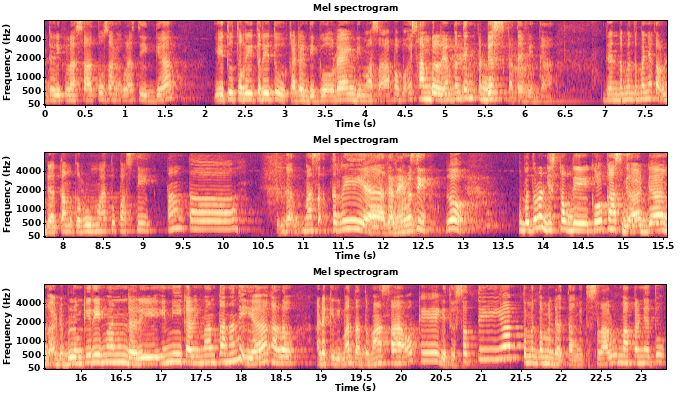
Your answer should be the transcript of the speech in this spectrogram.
Dari kelas 1 sampai kelas 3 yaitu teri-teri itu kadang digoreng dimasak apa pokoknya sambel yang penting pedes kata Vinka dan teman-temannya kalau datang ke rumah tuh pasti tante nggak masak teri ya? Katanya mesti lo kebetulan di stok di kulkas nggak ada nggak ada belum kiriman dari ini Kalimantan. Nanti ya kalau ada kiriman tante masak. Oke okay, gitu. Setiap teman-teman datang itu selalu makannya tuh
